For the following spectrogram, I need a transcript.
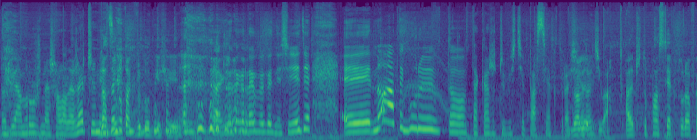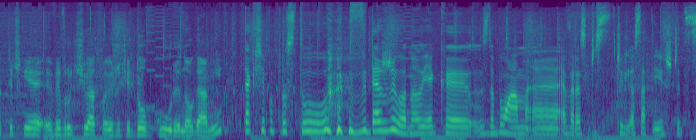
Robiłam różne szalone rzeczy. między- Dlatego tak wygodnie się jeździ. tak, dlatego tak wygodnie się jedzie. E, No a te góry to taka rzeczywiście pasja, która się No ale- rodziła. Ale czy to pasja, która faktycznie wywróciła twoje życie do góry nogami? tak się po prostu wydarzyło. No, jak e, zdobyłam e, Everest, czy- czyli ostatni szczyt z,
